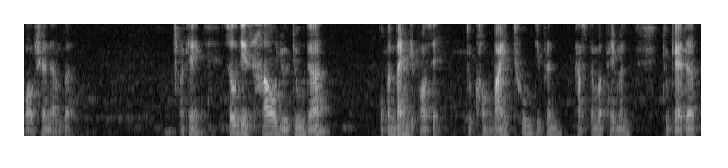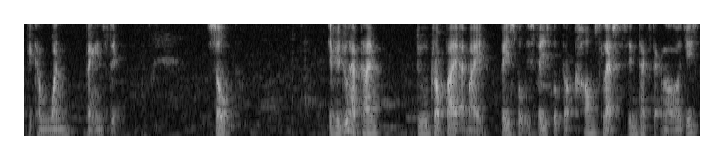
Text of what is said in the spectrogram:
voucher number. Okay. So this is how you do the open bank deposit to combine two different customer payment together become one bank slip so if you do have time do drop by at my Facebook is facebook.com slash syntax technologies.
